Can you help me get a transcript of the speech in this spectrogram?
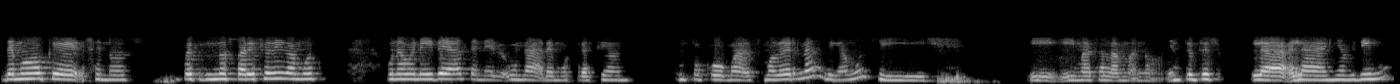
De modo que se nos, pues nos pareció, digamos, una buena idea tener una demostración un poco más moderna, digamos, y, y, más a la mano. Entonces la, la, añadimos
